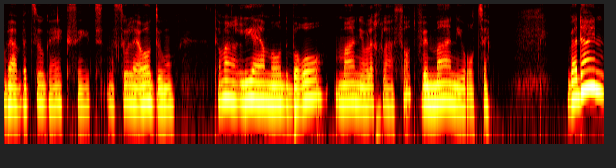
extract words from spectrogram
והבת זוג האקסיט נסעו להודו, אתה אומר, לי היה מאוד ברור מה אני הולך לעשות ומה אני רוצה. ועדיין,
